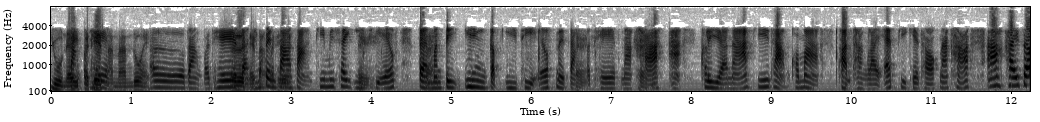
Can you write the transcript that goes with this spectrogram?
อยู่ในต่างปประระเทเทศศนั้นๆด้วย เออ ต่างประเทศเออแต่อันนี้ในเป็นต่างประเทศราสารที่ไม่ใช่เออ ETF แต่มันไปอิงกับ ETF ในต่างเออประเทศนะคะ อะ clear นะที่ถามเข้ามาผ่านทางไลน์แอด PK Talk นะคะ อะ ใครจะ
